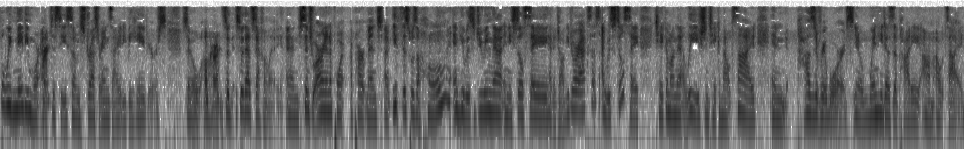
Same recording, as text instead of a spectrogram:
But we may be more apt to see some stress or anxiety behaviors. So, um, Okay. so, so that's definitely. And since you are in an apart- apartment, uh, if this was a home and he was doing that and he still say had a doggy door access, I would still say take him on that leash and take him outside and positive rewards, you know, when he does the potty um, outside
